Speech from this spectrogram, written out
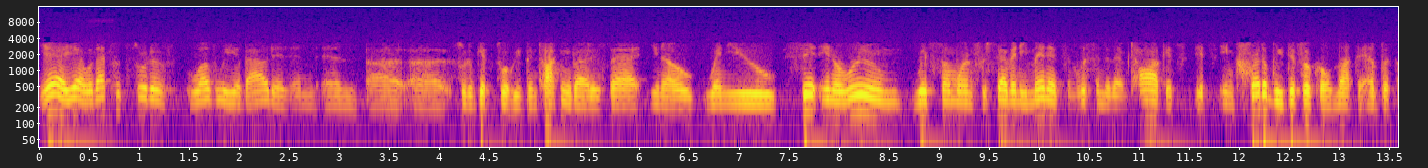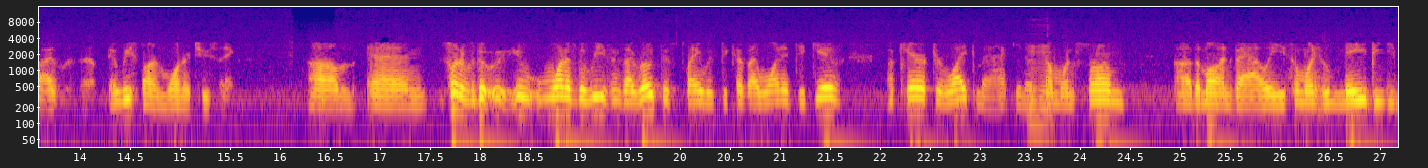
Yeah, yeah. Well, that's what's sort of lovely about it, and and uh, uh, sort of gets to what we've been talking about is that you know when you sit in a room with someone for 70 minutes and listen to them talk, it's it's incredibly difficult not to empathize with them, at least on one or two things. Um, and sort of the, one of the reasons I wrote this play was because I wanted to give a character like Mack, you know, Mhm. someone from uh, the Mon Valley, someone who maybe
